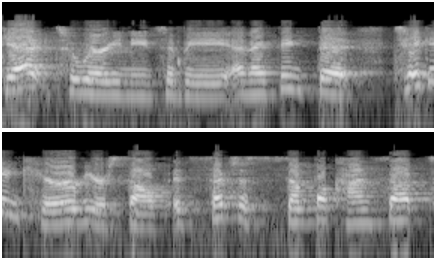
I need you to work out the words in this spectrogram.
get to where you need to be. And I think that taking care of yourself, it's such a simple concept,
